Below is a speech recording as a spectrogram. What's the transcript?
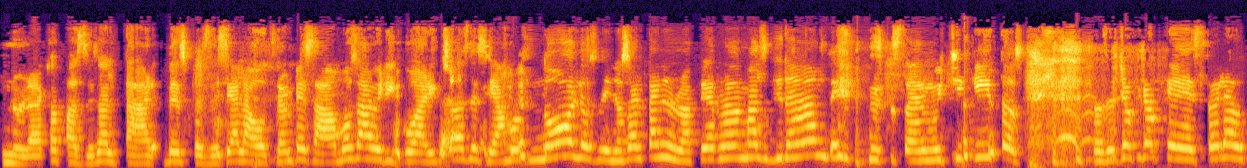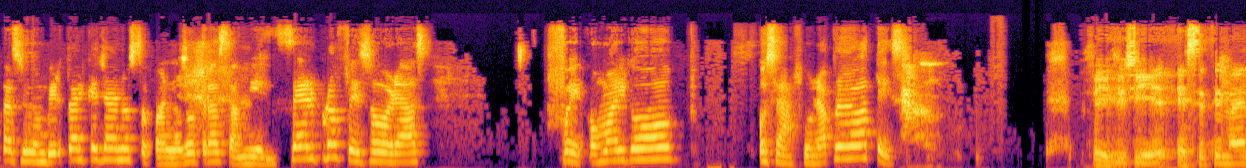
no era capaz de saltar. Después decía la otra, empezábamos a averiguar y todas decíamos, no, los niños saltan en una pierna más grande, están muy chiquitos. Entonces yo creo que esto de la educación virtual que ya nos tocó a nosotras también, ser profesoras, fue como algo, o sea, fue una prueba tesa. Sí, sí, sí. Este tema de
